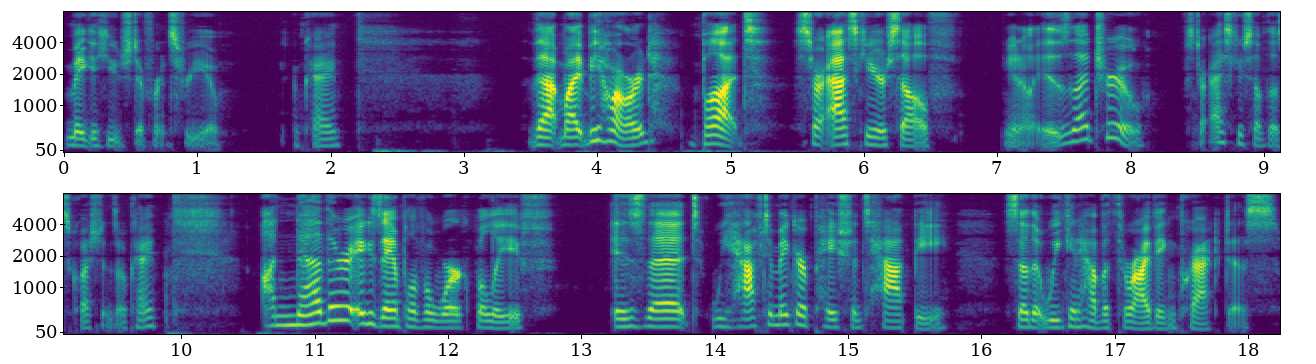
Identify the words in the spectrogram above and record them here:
make a huge difference for you. Okay? That might be hard, but start asking yourself, you know, is that true? Start asking yourself those questions, okay? Another example of a work belief is that we have to make our patients happy so that we can have a thriving practice.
